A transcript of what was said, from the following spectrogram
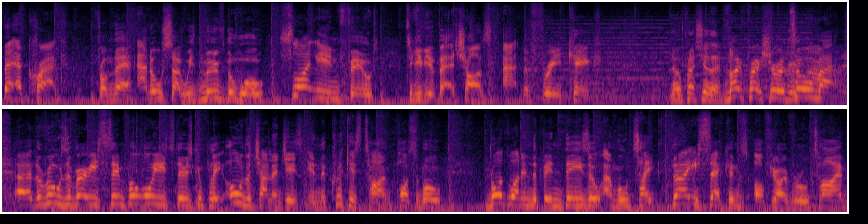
better crack from there. And also, we've moved the wall slightly infield to give you a better chance at the free kick. No pressure then? No pressure at all, Matt. Uh, the rules are very simple. All you need to do is complete all the challenges in the quickest time possible. Rod one in the bin diesel and we'll take 30 seconds off your overall time.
